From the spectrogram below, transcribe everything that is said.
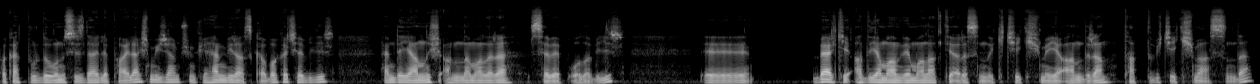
Fakat burada onu sizlerle paylaşmayacağım çünkü hem biraz kaba kaçabilir hem de yanlış anlamalara sebep olabilir. Ee, belki Adıyaman ve Malatya arasındaki çekişmeyi andıran tatlı bir çekişme aslında.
